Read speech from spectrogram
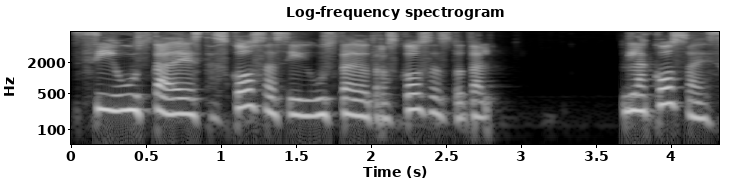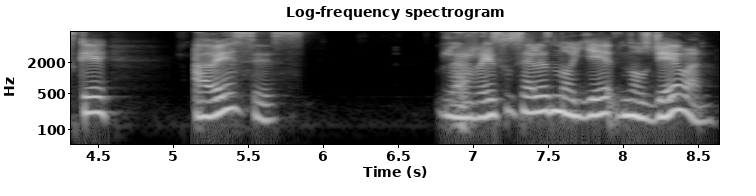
sí gusta de estas cosas, sí gusta de otras cosas, total. La cosa es que a veces las redes sociales nos llevan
